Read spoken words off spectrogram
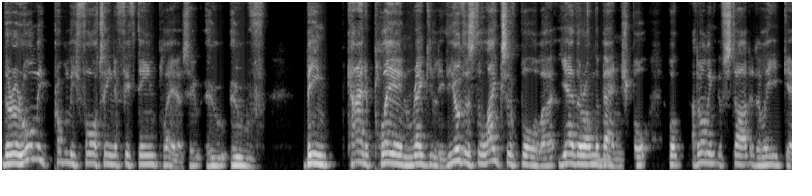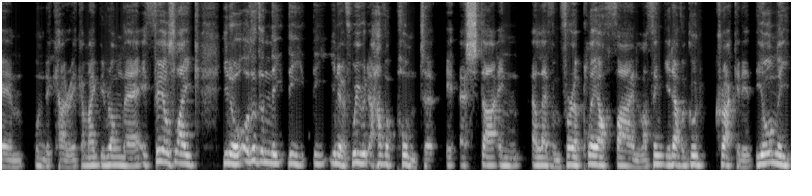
there are only probably 14 or 15 players who, who who've been kind of playing regularly. The others, the likes of Bola, yeah, they're on the mm-hmm. bench, but but I don't think they've started a league game under Carrick. I might be wrong there. It feels like you know, other than the the, the you know, if we were to have a punt at a starting eleven for a playoff final, I think you'd have a good crack at it. The only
